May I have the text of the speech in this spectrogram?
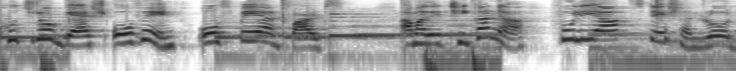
খুচরো গ্যাস ওভেন ও স্পেয়ার পার্টস আমাদের ঠিকানা ফুলিয়া স্টেশন রোড।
